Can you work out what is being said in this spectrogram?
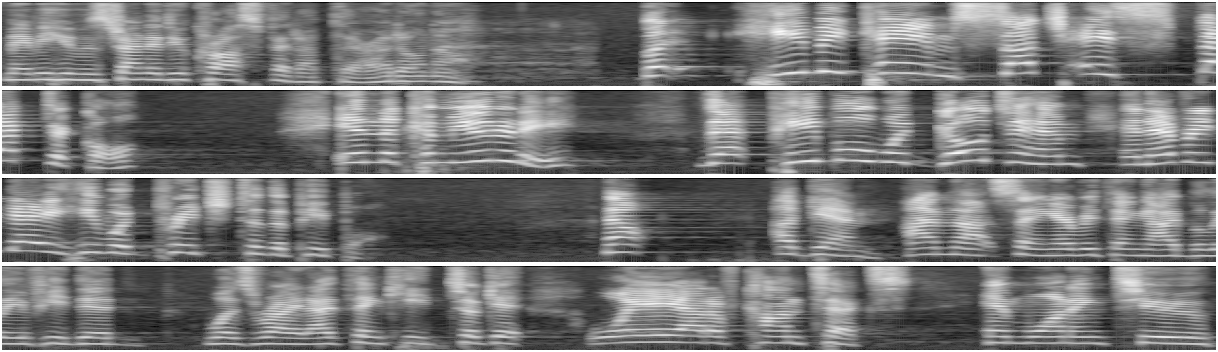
Maybe he was trying to do CrossFit up there. I don't know. But he became such a spectacle in the community that people would go to him and every day he would preach to the people. Now, again, I'm not saying everything I believe he did was right. I think he took it way out of context in wanting to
